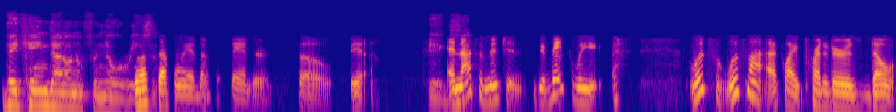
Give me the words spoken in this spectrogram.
they came down on them for no reason. Well, that's definitely a double standard. So yeah, exactly. and not to mention, basically, let's let's not act like predators don't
